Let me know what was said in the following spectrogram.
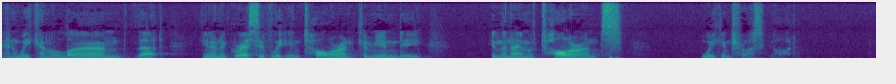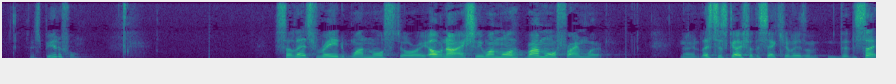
And we can learn that in an aggressively intolerant community, in the name of tolerance, we can trust God. It's beautiful. So let's read one more story. Oh, no, actually, one more, one more framework. No, let's just go for the secularism. So,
